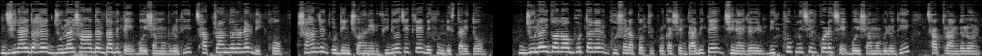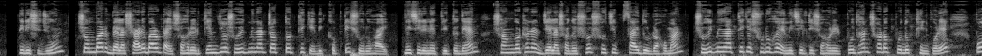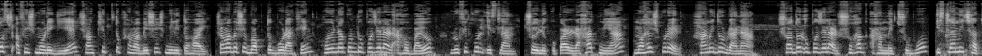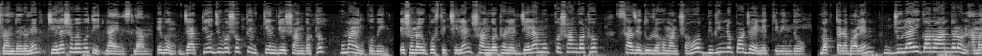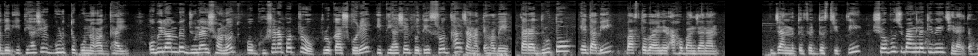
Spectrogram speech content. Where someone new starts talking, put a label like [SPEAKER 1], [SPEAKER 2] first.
[SPEAKER 1] ঝিনাইদহে জুলাই সনদের দাবিতে বৈষম্য বিরোধী ছাত্র আন্দোলনের বিক্ষোভ। শাহানজিদ উদ্দিন সোহানের ভিডিও চিত্রে দেখুন বিস্তারিত। জুলাই গণ অভ্যুত্থানের ঘোষণাপত্র প্রকাশের দাবিতে ঝিনাইদহের বিক্ষোভ মিছিল করেছে বৈষম্য বিরোধী ছাত্র আন্দোলন। তিরিশে জুন, সোমবার বেলা সাড়ে বারোটায় শহরের কেন্দ্রীয় শহীদ মিনার চত্বর থেকে বিক্ষোভটি শুরু হয়। মিছিলে নেতৃত্ব দেন সংগঠনের জেলা সদস্য সচিব সাইদুর রহমান। শহীদ মিনার থেকে শুরু হয়ে মিছিলটি শহরের প্রধান সড়ক প্রদক্ষিণ করে পোস্ট অফিস মোড়ে গিয়ে সংক্ষিপ্ত সমাবেশে মিলিত হয়। সমাবেশে বক্তব্য রাখেন হরিণাকুণ্ড উপজেলার আহ্বায়ক রফিকুল ইসলাম, শৈলকুপার রাহাত মিয়া, মহেশপুরের হামিদুর রানা। সদর উপজেলার সোহাগ আহমেদ শুভ, ইসলামী ছাত্র আন্দোলনের জেলা সভাপতি নাইম ইসলাম এবং জাতীয় যুব শক্তির কেন্দ্রীয় সংগঠক হুমায়ুন কবির। এ সময় উপস্থিত ছিলেন সংগঠনের জেলা মুখ্য সংগঠক সাজেদুর রহমান সহ বিভিন্ন পর্যায়ের নেতৃবৃন্দ। বক্তারা বলেন, জুলাই গণ আন্দোলন আমাদের ইতিহাসের গুরুত্বপূর্ণ অধ্যায়। অবিলম্বে জুলাই সনদ ও ঘোষণাপত্র প্রকাশ করে ইতিহাসের প্রতি শ্রদ্ধা জানাতে হবে। তারা দ্রুত এ দাবি বাস্তবায়নের আহ্বান জানান। জান্নাতুল ফেরদৌস তৃপ্তি সবুজ বাংলা টিভি ঝিনাইদহ।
